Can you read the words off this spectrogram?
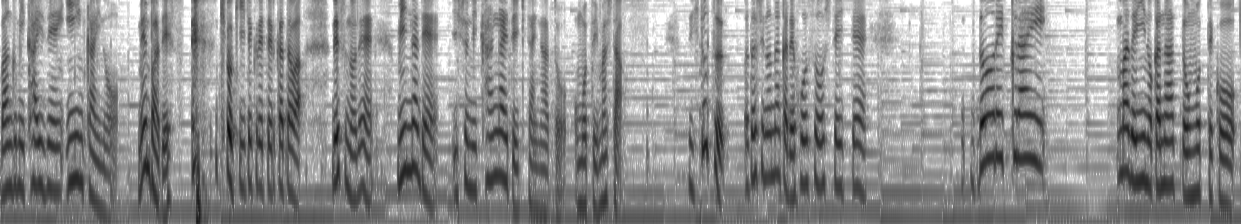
番組改善委員会のメンバーです。今日聞いてくれてる方は。ですので、みんなで一緒に考えていきたいなと思っていました。で一つ、私の中で放送していて、どれくらいまでいいのかなと思って、こう、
